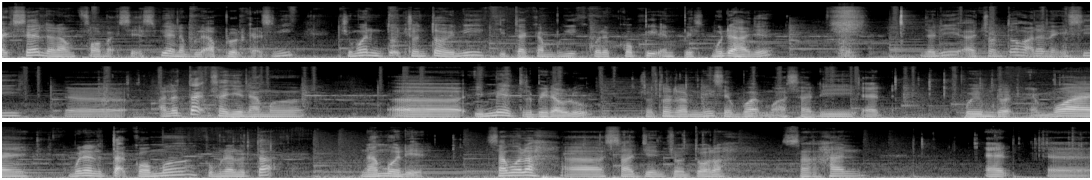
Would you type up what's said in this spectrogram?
Excel Dalam format CSV Anda boleh upload kat sini. Cuma untuk contoh ini Kita akan pergi kepada copy and paste. Mudah aja Jadi uh, contoh anda nak isi uh, Anda type saja nama uh, email terlebih dahulu contoh dalam ni saya buat muasadi at puim.my kemudian letak koma kemudian letak nama dia. Samalah uh, sarjan contohlah. Sarhan at uh,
